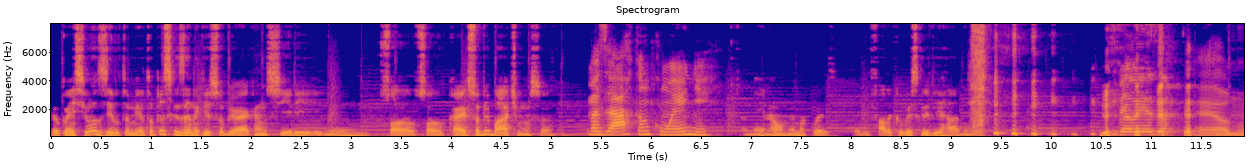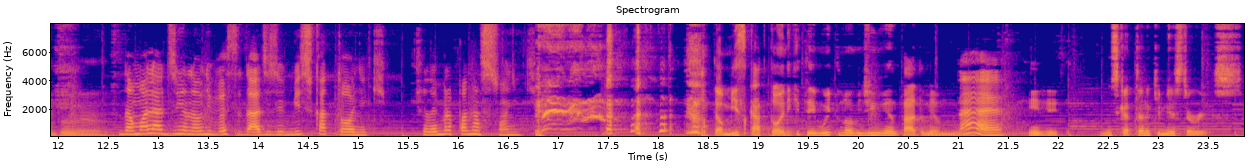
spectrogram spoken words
Eu conheci o Asilo também. Eu tô pesquisando aqui sobre Arkham City e não só, só cai sobre Batman só. Mas é Arkham com N? Também não, mesma coisa. Ele fala que eu escrevi errado. Né? Beleza. É, eu não tô. Dá uma olhadinha na Universidade de Miskatonic, que lembra Panasonic. Então, Miskatonic tem muito nome de inventado mesmo. né? É, Tem jeito. Miskatonic Mysteries.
